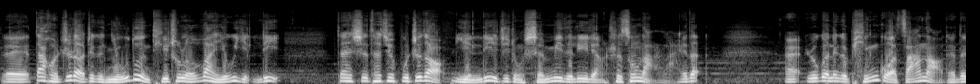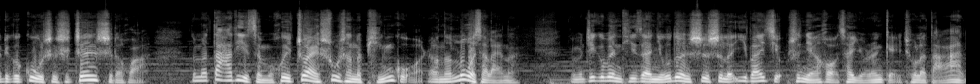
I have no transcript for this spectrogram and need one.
呃，大伙知道这个牛顿提出了万有引力，但是他却不知道引力这种神秘的力量是从哪儿来的。哎，如果那个苹果砸脑袋的这个故事是真实的话，那么大地怎么会拽树上的苹果让它落下来呢？那么这个问题在牛顿逝世了一百九十年后，才有人给出了答案。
